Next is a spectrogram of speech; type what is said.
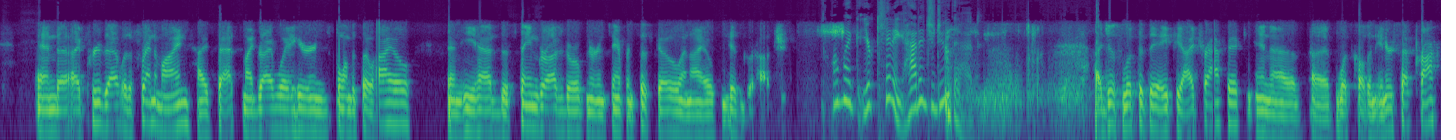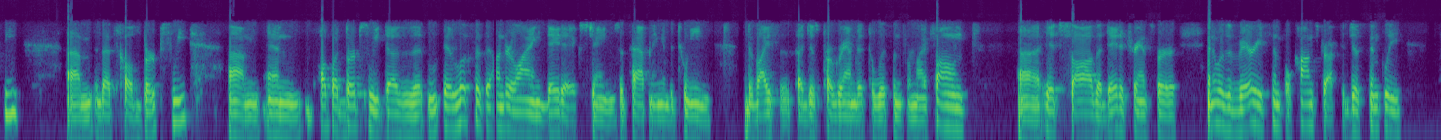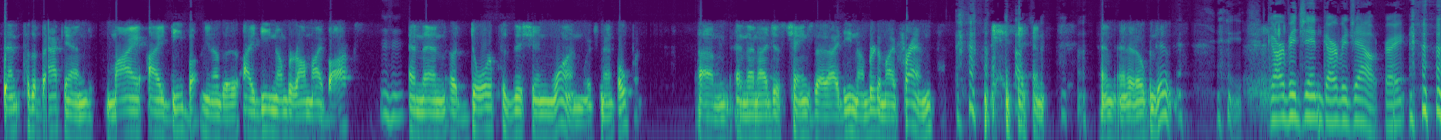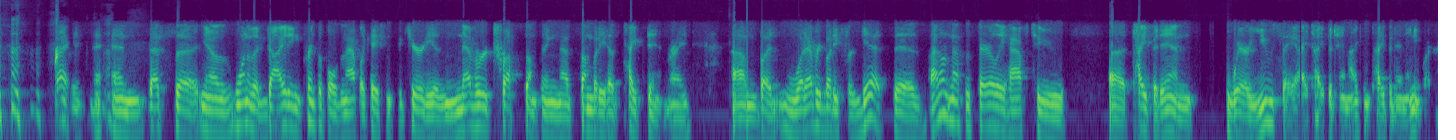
and uh, I proved that with a friend of mine. I sat in my driveway here in Columbus, Ohio, and he had the same garage door opener in San Francisco, and I opened his garage. Oh my! You're kidding! How did you do that? I just looked at the API traffic in a, a what's called an intercept proxy. Um, that's called Burp Suite. Um, and what Burp Suite does is it, it looks at the underlying data exchange that's happening in between devices. I just programmed it to listen from my phone uh, it saw the data transfer, and it was a very simple construct. It just simply sent to the back end my ID, you know, the ID number on my box, mm-hmm. and then a door position one, which meant open. Um, and then I just changed that ID number to my friend, and, and, and it opened his. garbage in, garbage out, right? right, and that's uh, you know one of the guiding principles in application security is never trust something that somebody has typed in, right? Um, but what everybody forgets is I don't necessarily have to uh, type it in where you say I type it in. I can type it in anywhere.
